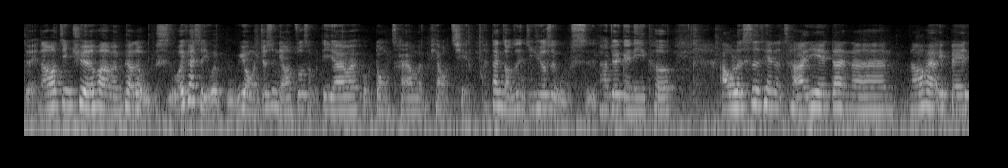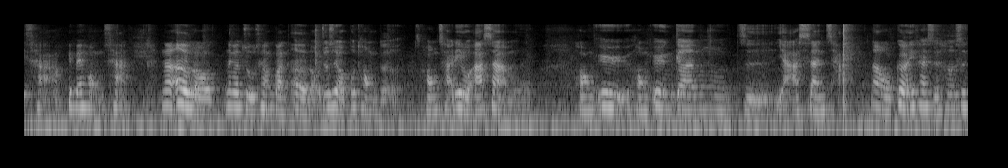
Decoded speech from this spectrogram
对，然后进去的话，门票都五十。我一开始以为不用，就是你要做什么 DIY 活动才要门票钱。但总之你进去都是五十，他就会给你一颗。熬了四天的茶叶蛋呢、啊，然后还有一杯茶，一杯红茶。那二楼那个主场馆二楼就是有不同的红茶，例如阿萨姆、红玉、红韵跟紫芽山茶。那我个人一开始喝是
